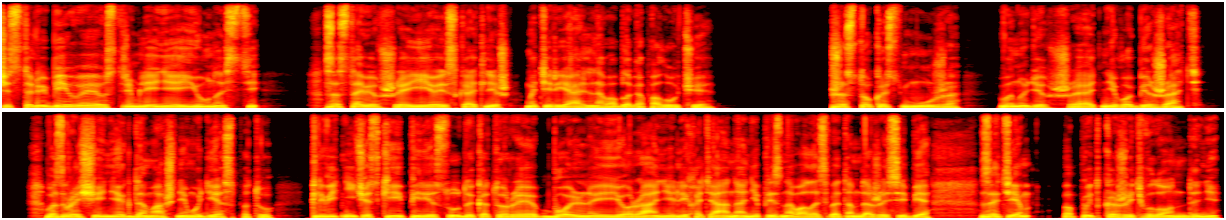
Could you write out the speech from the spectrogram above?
Чистолюбивые устремления юности, заставившие ее искать лишь материального благополучия, жестокость мужа, вынудившая от него бежать, возвращение к домашнему деспоту — клеветнические пересуды, которые больно ее ранили, хотя она не признавалась в этом даже себе, затем попытка жить в Лондоне,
